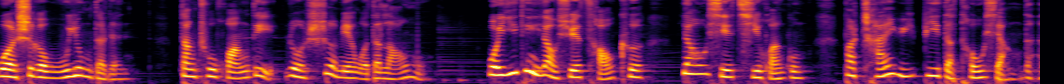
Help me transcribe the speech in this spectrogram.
我是个无用的人。当初皇帝若赦免我的老母，我一定要学曹科，要挟齐桓公，把单于逼得投降的。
